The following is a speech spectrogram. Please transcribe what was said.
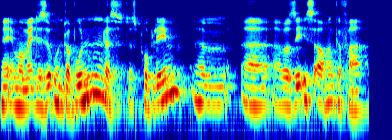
Im Moment ist sie unterbunden, das ist das Problem, ähm, äh, aber sie ist auch in Gefahr.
